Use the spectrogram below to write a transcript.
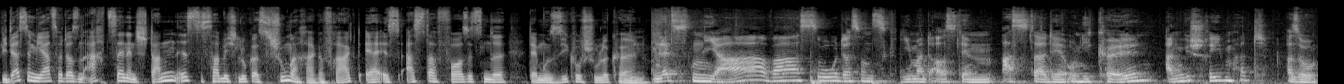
Wie das im Jahr 2018 entstanden ist, das habe ich Lukas Schumacher gefragt. Er ist AStA-Vorsitzende der Musikhochschule Köln. Im letzten Jahr war es so, dass uns jemand aus dem AStA der Uni Köln angeschrieben hat. Also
